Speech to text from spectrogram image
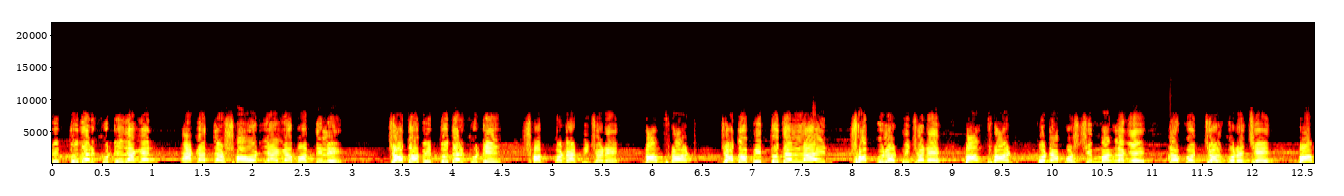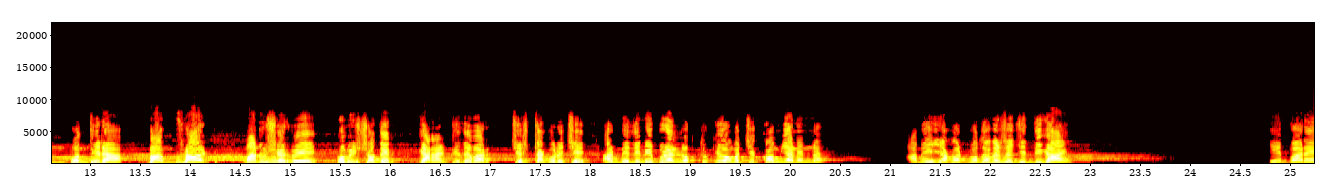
বিদ্যুতের খুঁটি দেখেন একান্ত শহর জায়গা বাদ দিলে, যত বিদ্যুতের খুঁটি সবকটার পিছনে বামফ্রন্ট যত বিদ্যুতের লাইন সবগুলোর পিছনে বামফ্রন্ট গোটা পশ্চিম বাংলাকে আলোকোজ্জ্বল করেছে বামপন্থীরা। বামফ্রন্ট মানুষের হয়ে ভবিষ্যতের গ্যারান্টি দেবার চেষ্টা করেছে। আর মেদিনীপুরের লোক তো কেউ আমার চেয়ে কম জানেন না। আমি যখন প্রথম এসেছি দীঘায় এপারে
